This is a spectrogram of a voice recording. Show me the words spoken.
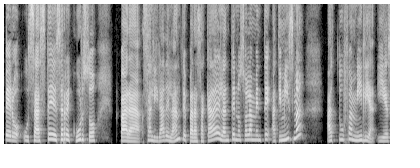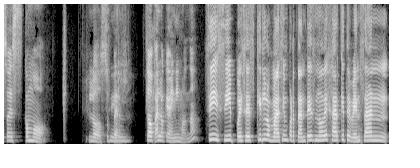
pero usaste ese recurso para salir adelante, para sacar adelante no solamente a ti misma, a tu familia. Y eso es como lo súper top a lo que venimos, ¿no? Sí, sí, pues es que lo más importante es no dejar que te venzan.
